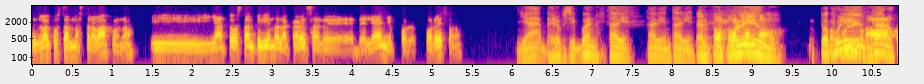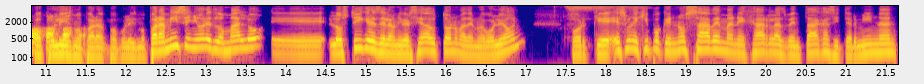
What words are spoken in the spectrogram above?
les va a costar más trabajo, ¿no? Y ya todos están pidiendo la cabeza de, de Leaño por, por eso. ¿no? Ya, pero sí, bueno, está bien, está bien, está bien. El populismo. Populismo, Populismo. claro, populismo para populismo. Para mí, señores, lo malo, eh, los Tigres de la Universidad Autónoma de Nuevo León, porque es un equipo que no sabe manejar las ventajas y terminan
